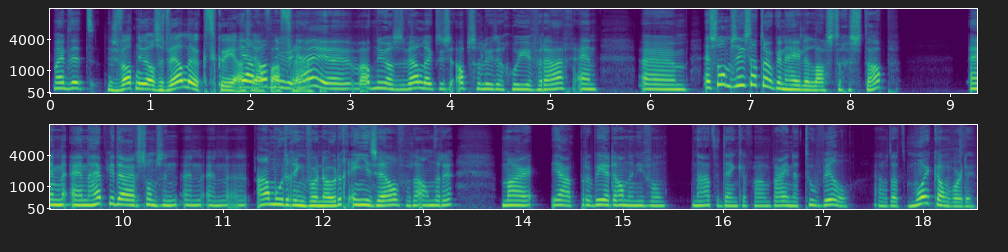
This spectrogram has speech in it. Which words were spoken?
maar dit... Dus wat nu als het wel lukt, kun je ja, wat nu, Hè, wat nu als het wel lukt, is absoluut een goede vraag. En, um, en soms is dat ook een hele lastige stap. En, en heb je daar soms een, een, een aanmoediging voor nodig in jezelf of de anderen. Maar ja, probeer dan in ieder geval na te denken van waar je naartoe wil. En dat mooi kan worden.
